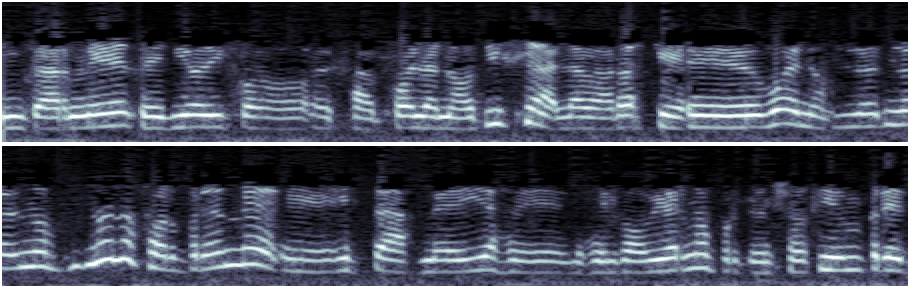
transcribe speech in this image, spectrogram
internet, periódico sacó la noticia. La verdad es que, eh, bueno, no, nos sorprende eh, estas medidas de, del gobierno porque ellos siempre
